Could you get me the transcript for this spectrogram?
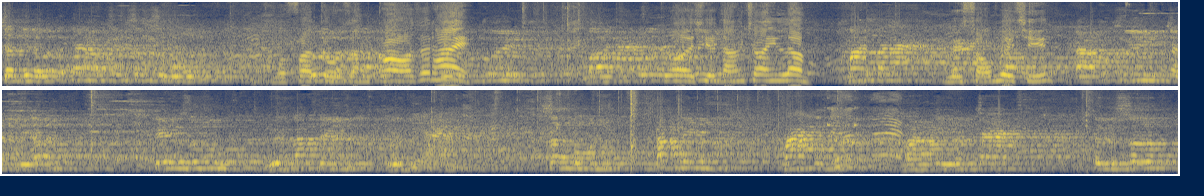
Trận thi đấu tiếp theo trên sân số 4 một pha cầu giằng co rất hay. Rồi chiến thắng cho anh Lâm. 16 19 Đào Duy, Trần Thị Ân, Tiên Du, Nguyễn Văn Đến, Nguyễn Thị Ánh, sân bồn, Bắc Ninh, Mai Tiến Đức, Hoàng kỳ lâm Trang, Từ Sơn,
